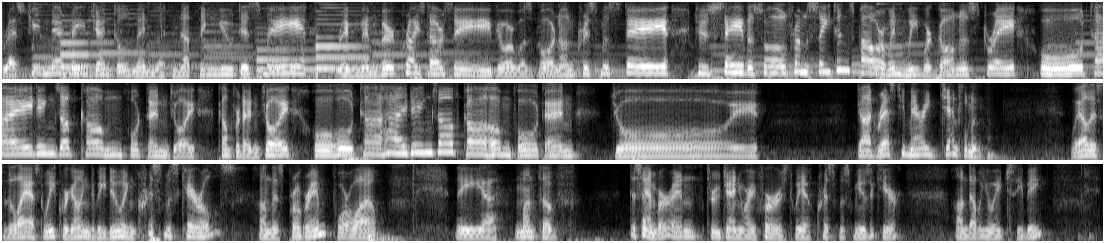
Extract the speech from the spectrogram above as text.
Rest ye merry gentlemen, let nothing you dismay. Remember Christ our Savior was born on Christmas Day to save us all from Satan's power when we were gone astray. Oh, tidings of comfort and joy, comfort and joy. Oh, tidings of comfort and joy. God rest you merry gentlemen. Well, this is the last week we're going to be doing Christmas carols on this program for a while. The uh, month of December and through January 1st, we have Christmas music here on WHCB.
